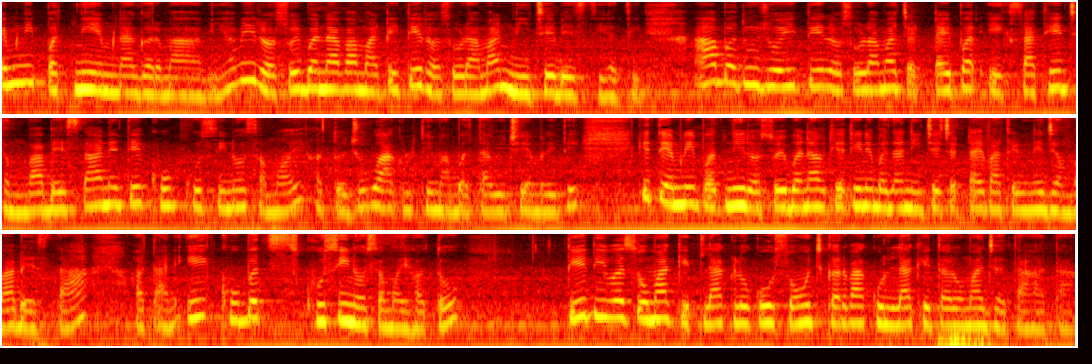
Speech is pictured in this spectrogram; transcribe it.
એમની પત્ની એમના ઘરમાં આવી. હવે રસોઈ બનાવવા માટે તે રસોડામાં નીચે બેસતી હતી. આ બધું જોઈ તે રસોડામાં ચટ્ટાઈ પર એકસાથે જમવા બેસતા અને તે ખૂબ ખુશીનો સમય હતો. જુઓ આકૃતિમાં બતાવ્યું છે એમ રીતે કે તેમની પત્ની રસોઈ બનાવતી હતી અને બધા નીચે ચટ્ટાઈ પાથરીને જમવા બેસતા હતા અને એ ખૂબ જ ખુશીનો સમય હતો. તે દિવસોમાં કેટલાક લોકો શૌચ કરવા ખુલ્લા ખેતરોમાં જતા હતા.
